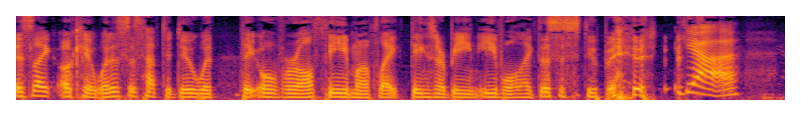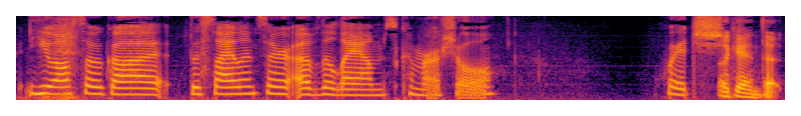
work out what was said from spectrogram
it's like, okay, what does this have to do with the overall theme of like things are being evil? Like this is stupid. yeah. You also got the Silencer of the Lambs commercial, which Again, that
